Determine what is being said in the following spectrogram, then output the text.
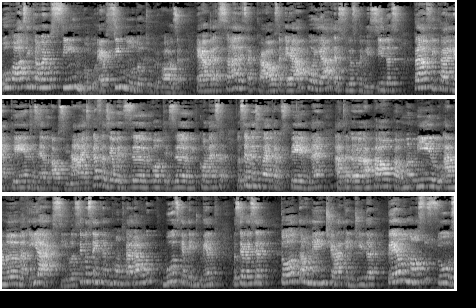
O rosa então é o símbolo, é o símbolo do Outubro Rosa. É abraçar essa causa, é apoiar as suas conhecidas para ficarem atentas né, aos sinais, para fazer o exame, o autoexame, que começa, você mesmo vai até o espelho, né? Apalpa o mamilo, a mama e a axila. Se você encontrar algo, busque atendimento. Você vai ser totalmente atendida pelo nosso SUS,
